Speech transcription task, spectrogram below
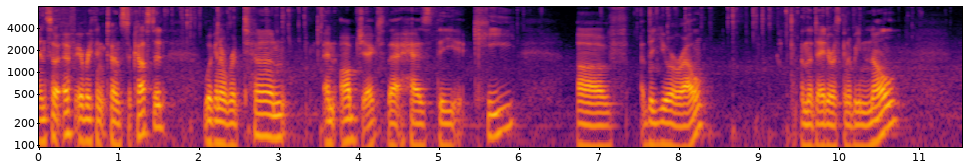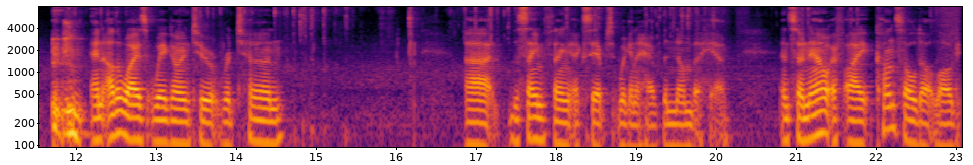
And so if everything turns to custard, we're going to return an object that has the key of the URL and the data is going to be null. and otherwise, we're going to return uh, the same thing except we're going to have the number here. And so now if I console.log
